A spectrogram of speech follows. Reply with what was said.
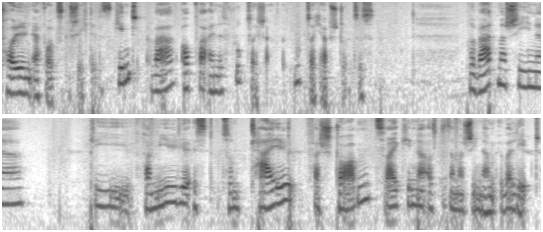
tollen Erfolgsgeschichte. Das Kind war Opfer eines Flugzeugabsturzes. Privatmaschine, die Familie ist zum Teil verstorben. Zwei Kinder aus dieser Maschine haben überlebt.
